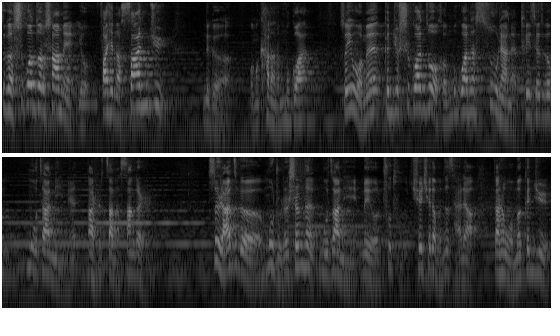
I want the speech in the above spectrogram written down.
这个石棺座的上面有发现了三具那个我们看到的木棺，所以我们根据石棺座和木棺的数量呢，推测这个墓葬里面当时站了三个人。虽然这个墓主人身份墓葬里没有出土确切的文字材料，但是我们根据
